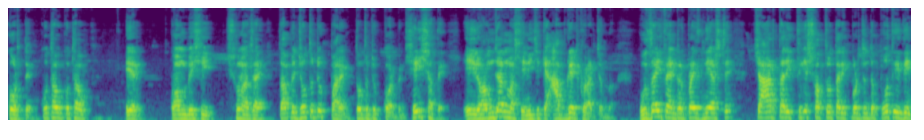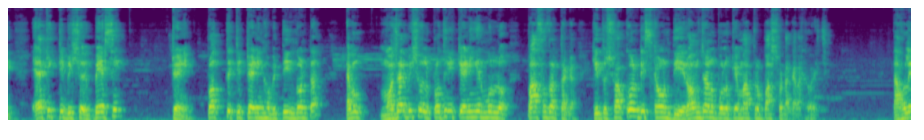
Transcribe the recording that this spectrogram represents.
করতেন। কোথাও কোথাও এর কম বেশি শোনা যায়। তো আপনি যতটুকু পারেন ততটুকু করবেন। সেই সাথে এই রমজান মাসে নিজেকে আপগ্রেড করার জন্য হুজাইফা এন্টারপ্রাইজ নিয়ে আসছে। চার তারিখ থেকে সতেরো তারিখ পর্যন্ত প্রতিদিন এক একটি বিষয়ের বেসিক ট্রেনিং প্রত্যেকটি ট্রেনিং হবে তিন ঘণ্টা এবং মজার বিষয় হলো প্রতিটি ট্রেনিংয়ের মূল্য পাঁচ হাজার টাকা। কিন্তু সকল ডিসকাউন্ট দিয়ে রমজান উপলক্ষে মাত্র পাঁচশো টাকা রাখা হয়েছে। তাহলে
